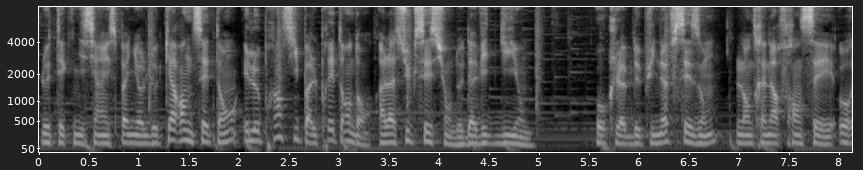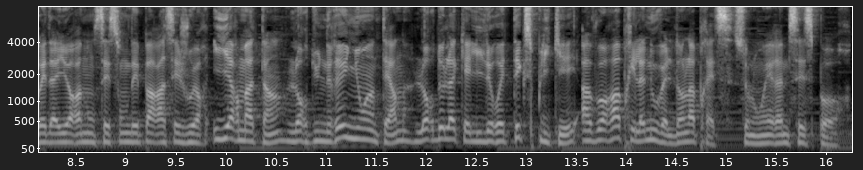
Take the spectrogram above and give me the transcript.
le technicien espagnol de 47 ans est le principal prétendant à la succession de David Guillon. Au club depuis 9 saisons, l'entraîneur français aurait d'ailleurs annoncé son départ à ses joueurs hier matin lors d'une réunion interne lors de laquelle il aurait expliqué avoir appris la nouvelle dans la presse, selon RMC Sport.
